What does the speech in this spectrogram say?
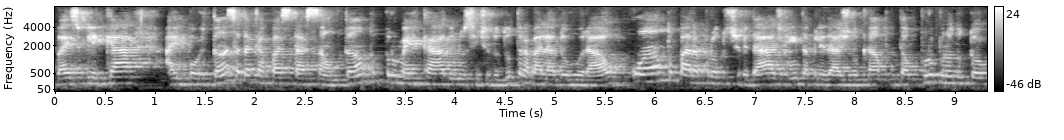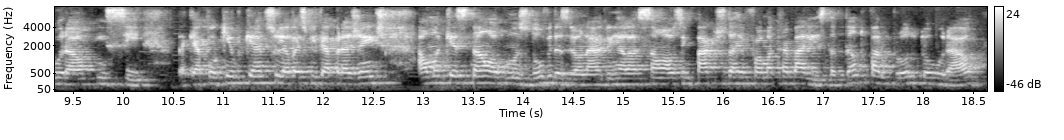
vai explicar a importância da capacitação, tanto para o mercado no sentido do trabalhador rural, quanto para a produtividade, rentabilidade no campo, então para o produtor rural em si. Daqui a pouquinho, porque antes o Léo vai explicar para a gente, há uma questão, algumas dúvidas, Leonardo, em relação aos impactos da reforma trabalhista, tanto para o produtor rural,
